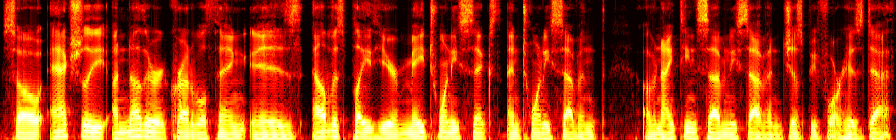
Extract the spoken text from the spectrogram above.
So, actually, another incredible thing is Elvis played here May 26th and 27th of 1977, just before his death.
